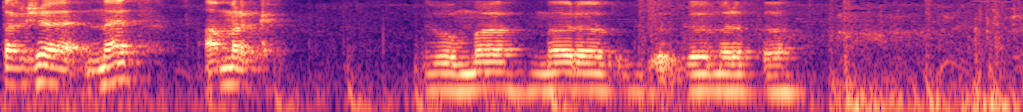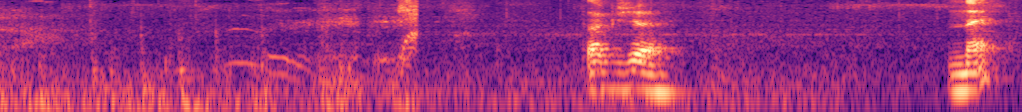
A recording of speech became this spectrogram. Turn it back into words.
Takže net a mrk. Nebo m, mr, g, g, mr, f. Takže net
